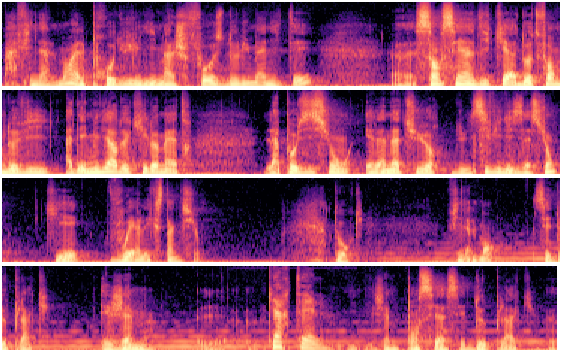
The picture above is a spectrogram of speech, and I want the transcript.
bah, finalement, elle produit une image fausse de l'humanité, euh, censée indiquer à d'autres formes de vie, à des milliards de kilomètres, la position et la nature d'une civilisation qui est voué à l'extinction. Donc, finalement, ces deux plaques, et j'aime... Euh, Cartel. J'aime penser à ces deux plaques euh,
